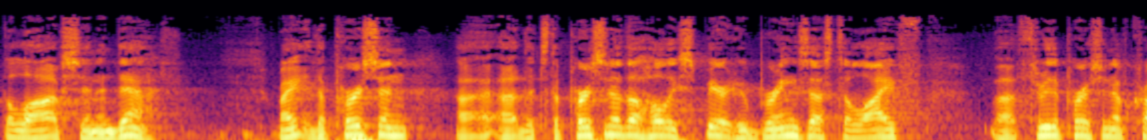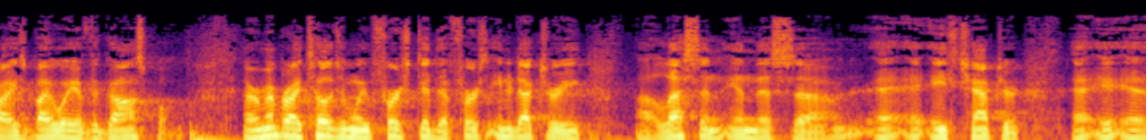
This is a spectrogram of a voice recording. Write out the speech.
the law of sin and death. Right? The person, uh, uh, that's the person of the Holy Spirit who brings us to life uh, through the person of Christ by way of the gospel. I remember I told you when we first did the first introductory uh, lesson in this uh, eighth chapter, uh,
